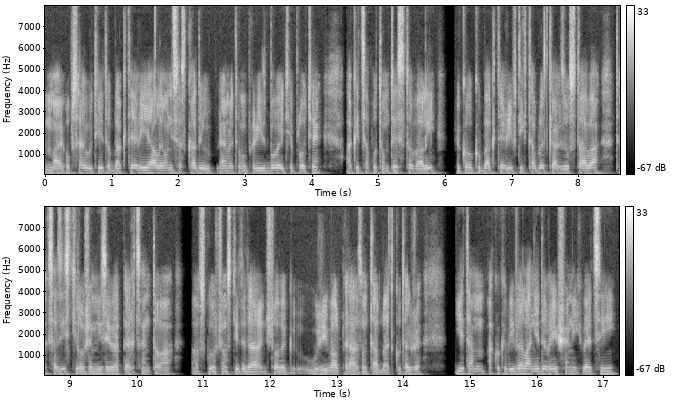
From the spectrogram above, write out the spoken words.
maj, obsahujú tieto baktérie, ale oni sa skladujú najmä tomu pri izbovej teplote a keď sa potom testovali, že koľko baktérií v tých tabletkách zostáva, tak sa zistilo, že mizivé percento a, a v skutočnosti teda človek užíval prázdnu tabletku. Takže je tam ako keby veľa nedoriešených vecí,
